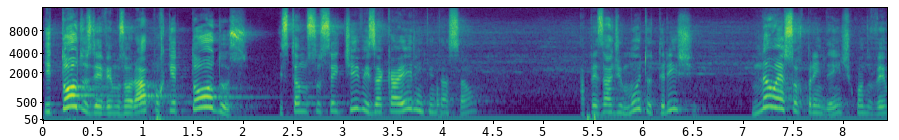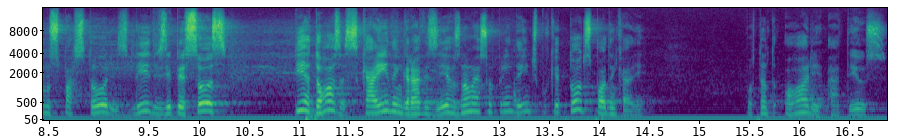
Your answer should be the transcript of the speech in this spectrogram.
E todos devemos orar porque todos estamos suscetíveis a cair em tentação. Apesar de muito triste, não é surpreendente quando vemos pastores, líderes e pessoas piedosas caindo em graves erros, não é surpreendente, porque todos podem cair. Portanto, ore a Deus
